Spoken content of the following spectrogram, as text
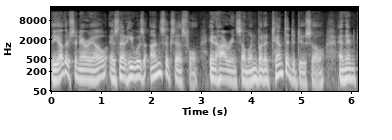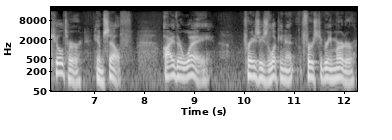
The other scenario is that he was unsuccessful in hiring someone, but attempted to do so and then killed her himself. Either way, Frazee's looking at first degree murder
